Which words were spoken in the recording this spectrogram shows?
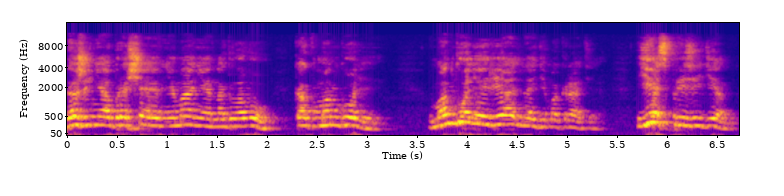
даже не обращая внимания на главу, как в Монголии. В Монголии реальная демократия. Есть президент,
